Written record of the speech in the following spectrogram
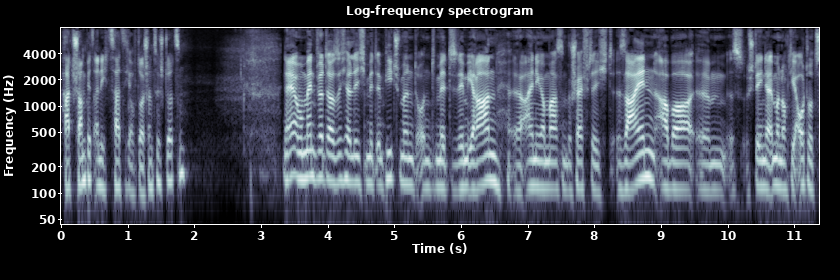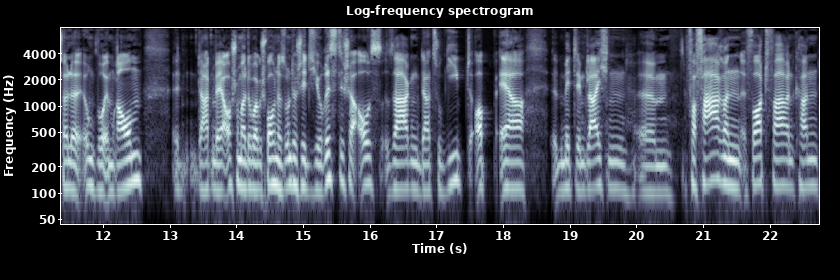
Hat Trump jetzt eigentlich Zeit, sich auf Deutschland zu stürzen? Naja, im Moment wird er sicherlich mit Impeachment und mit dem Iran äh, einigermaßen beschäftigt sein, aber ähm, es stehen ja immer noch die Autozölle irgendwo im Raum. Äh, da hatten wir ja auch schon mal drüber gesprochen, dass es unterschiedliche juristische Aussagen dazu gibt, ob er mit dem gleichen ähm, Verfahren fortfahren kann.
